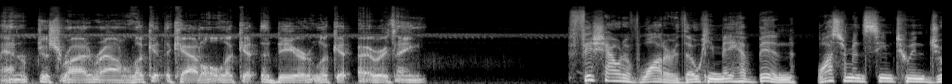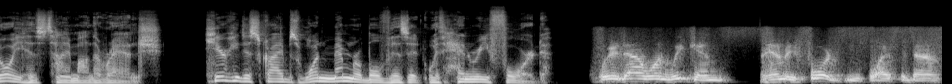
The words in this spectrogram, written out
and just ride around, look at the cattle, look at the deer, look at everything. Fish out of water though he may have been, Wasserman seemed to enjoy his time on the ranch. Here he describes one memorable visit with Henry Ford. We were down one weekend. Henry Ford and his wife were down,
